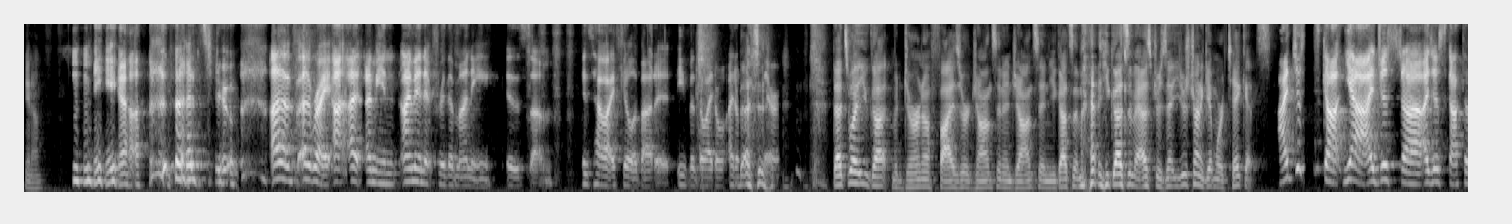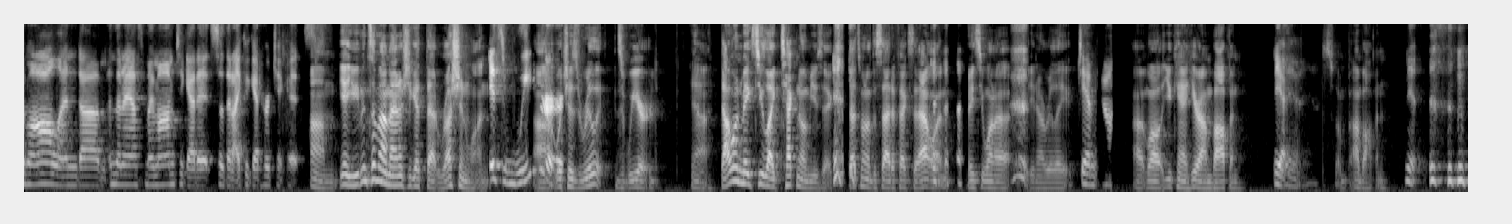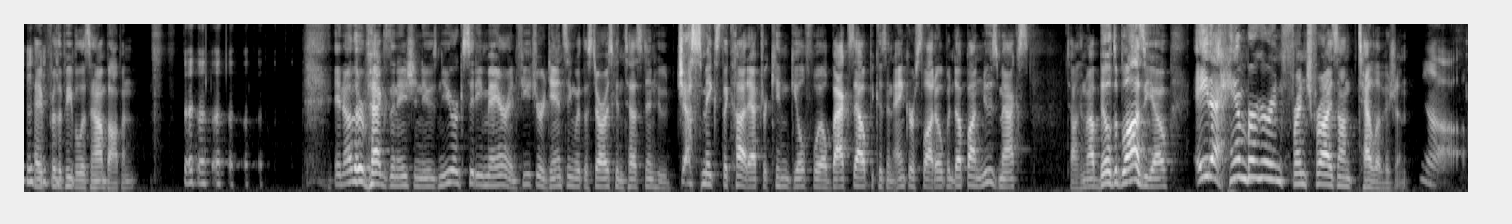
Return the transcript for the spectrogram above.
You know. yeah, that's true. Uh, uh, right. I, I, I mean, I'm in it for the money. Is um is how I feel about it. Even though I don't I don't That's care. That's why you got Moderna, Pfizer, Johnson and Johnson. You got some. You got some AstraZeneca. You're just trying to get more tickets. I just got yeah. I just uh, I just got them all, and um, and then I asked my mom to get it so that I could get her tickets. Um, yeah, you even somehow managed to get that Russian one. it's weird. uh, which is really it's weird. Yeah, that one makes you like techno music. That's one of the side effects of that one. makes you want to, you know, really. Jam. Uh, well, you can't hear. I'm bopping. Yeah, yeah, So I'm, I'm bopping. yeah. Hey, for the people listening, I'm bopping. In other vaccination news, New York City mayor and future Dancing with the Stars contestant who just makes the cut after Kim Guilfoyle backs out because an anchor slot opened up on Newsmax, talking about Bill de Blasio, ate a hamburger and french fries on television.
